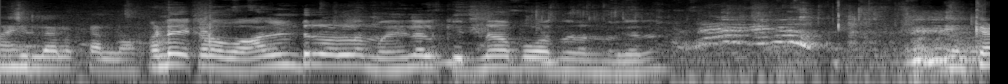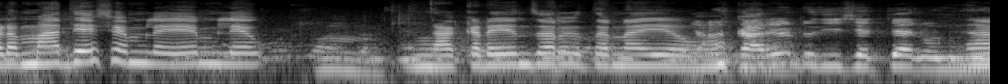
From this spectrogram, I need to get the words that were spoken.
మహిళల కల్లా అంటే ఇక్కడ వాలంటీర్ వల్ల మహిళలు కిడ్నాప్ అవుతున్నారు అన్నారు కదా. ఇక్కడ మా దేశంలో ఏం లేవు. ఇంకా అక్కడ ఏం జరుగుతున్నాయో. ఆ.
